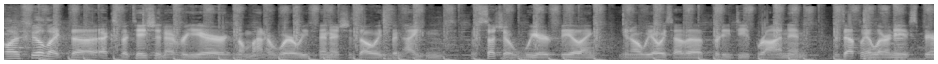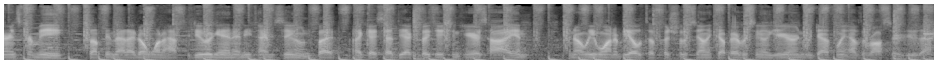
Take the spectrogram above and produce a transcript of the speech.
Well, I feel like the expectation every year, no matter where we finish, has always been heightened. It's such a weird feeling. You know, we always have a pretty deep run, and it's definitely a learning experience for me, something that I don't want to have to do again anytime soon. But like I said, the expectation here is high, and, you know, we want to be able to push for the Stanley Cup every single year, and we definitely have the roster to do that.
